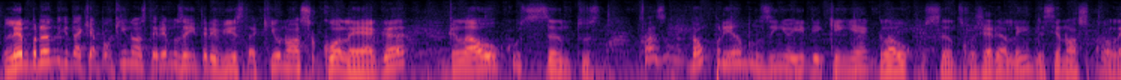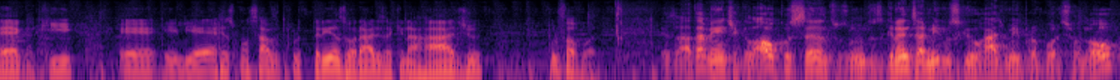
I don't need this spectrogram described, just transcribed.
lembrando que daqui a pouquinho nós teremos a entrevista aqui, o nosso colega Glauco Santos. Faz um, dá um preâmbulozinho aí de quem é Glauco Santos. Rogério, além de ser nosso colega aqui, é, ele é responsável por três horários aqui na rádio. Por favor. Exatamente, Glauco Santos, um dos grandes amigos que o rádio me proporcionou,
